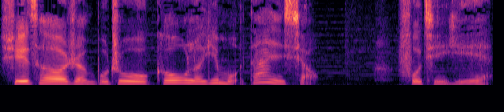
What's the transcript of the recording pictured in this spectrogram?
徐策忍不住勾了一抹淡笑。父亲爷，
